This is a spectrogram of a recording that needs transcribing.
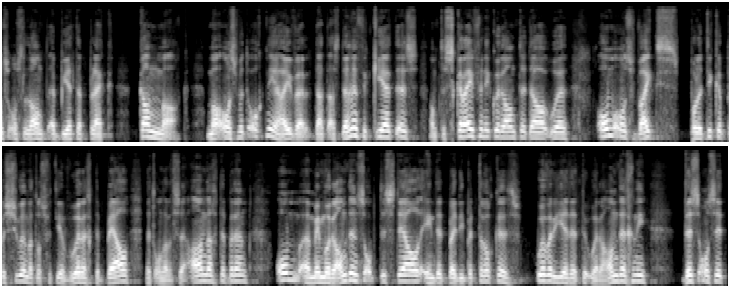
ons ons land 'n beter plek kan maak. Maar ons moet ook nie huiwer dat as dinge verkeerd is om te skryf in die koerante daaroor om ons wyks politieke persoon wat ons verteenwoordig te bel, dit onder sy aandag te bring om uh, memorandums op te stel en dit by die betrokke owerhede te oorhandig nie. Dis ons het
